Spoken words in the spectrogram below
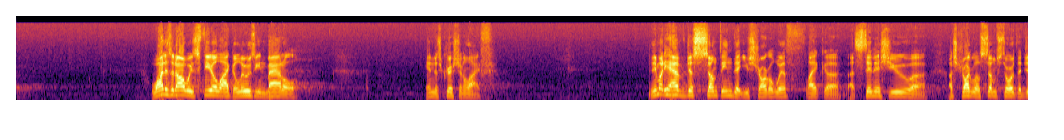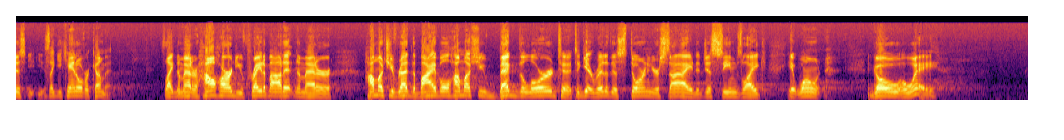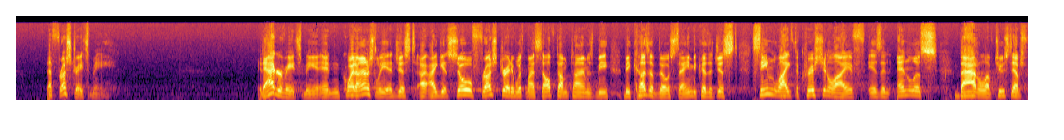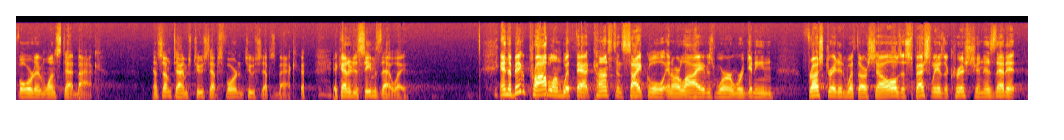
Why does it always feel like a losing battle in this Christian life? Anybody have just something that you struggle with, like a, a sin issue, a, a struggle of some sort that just, it's like you can't overcome it? It's like no matter how hard you've prayed about it, no matter how much you've read the Bible, how much you've begged the Lord to, to get rid of this thorn in your side, it just seems like it won't go away. That frustrates me. it aggravates me. And quite honestly, it just, I, I get so frustrated with myself sometimes be, because of those things, because it just seemed like the Christian life is an endless battle of two steps forward and one step back. And sometimes two steps forward and two steps back. it kind of just seems that way. And the big problem with that constant cycle in our lives where we're getting frustrated with ourselves, especially as a Christian, is that it,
